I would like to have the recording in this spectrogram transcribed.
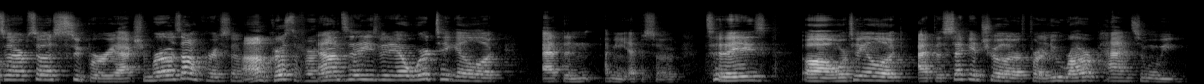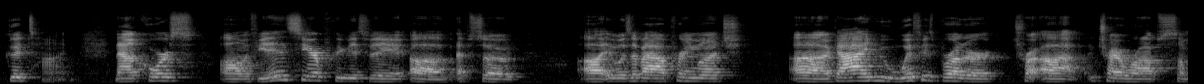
welcome to another episode of Super Reaction Bros. I'm Kristen. I'm Christopher. And on today's video, we're taking a look at the, I mean episode. Today's, uh, we're taking a look at the second trailer for the new Robert Pattinson movie, Good Time. Now, of course, um, if you didn't see our previous video, uh, episode, uh, it was about pretty much uh, a guy who, with his brother, try, uh, try to rob some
